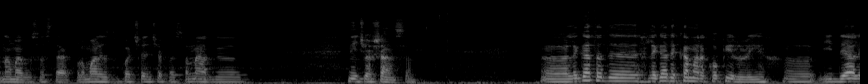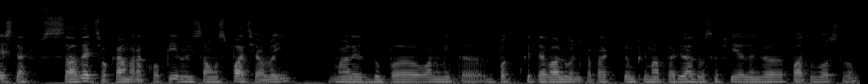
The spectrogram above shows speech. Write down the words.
n-am mai vrut să stea acolo, mai ales după ce începe să meargă, nicio șansă. Uh, legată de, legat de camera copilului, uh, ideal este să aveți o camera copilului sau un spațiu al lui, mai ales după o anumită, după câteva luni, că practic în prima perioadă o să fie lângă patul vostru.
